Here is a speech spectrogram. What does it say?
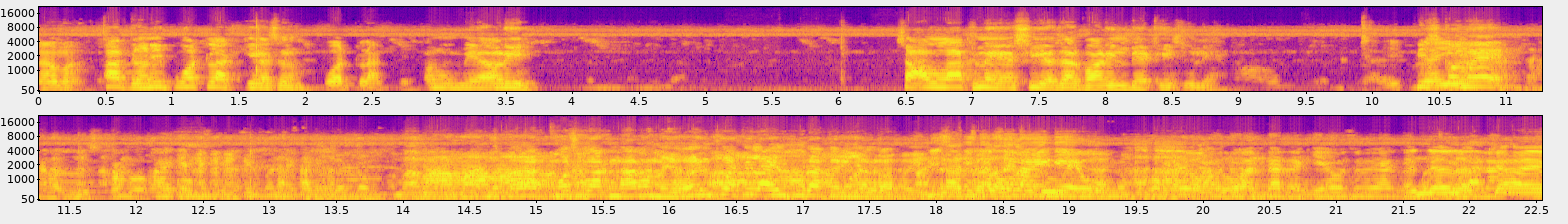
આમાં આ ધણી પોટ લાખ કે છે પોટ લાગશે અને મેળી ચાર લાખ ને એસી હજાર ભાડીને બેઠી છું લે. ઇતના ही कम होगा कि नहीं મારા પાંચ લાખ મારા મેળવીને ચોથી લાઈન પૂરા કરી આલવા ભાઈ तो अंदर रखे उसमें यार અંદર રખ્યા હે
